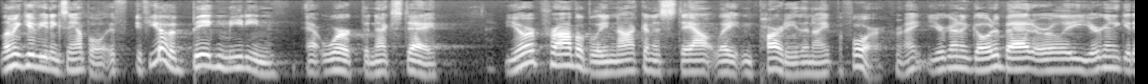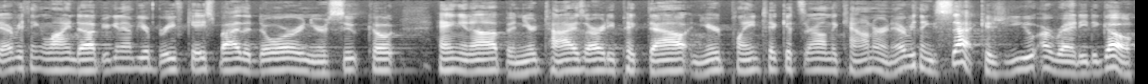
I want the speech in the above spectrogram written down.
Let me give you an example. If, if you have a big meeting at work the next day, you're probably not going to stay out late and party the night before, right? You're going to go to bed early. You're going to get everything lined up. You're going to have your briefcase by the door and your suit coat hanging up and your tie's already picked out and your plane tickets are on the counter and everything's set because you are ready to go.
